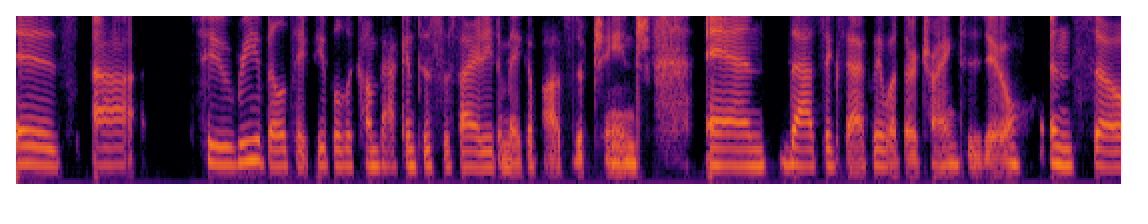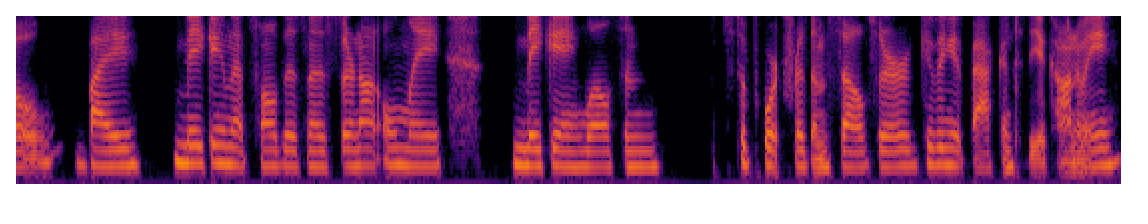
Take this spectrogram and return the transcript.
is uh, to rehabilitate people to come back into society to make a positive change. And that's exactly what they're trying to do. And so by making that small business, they're not only making wealth and support for themselves or giving it back into the economy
